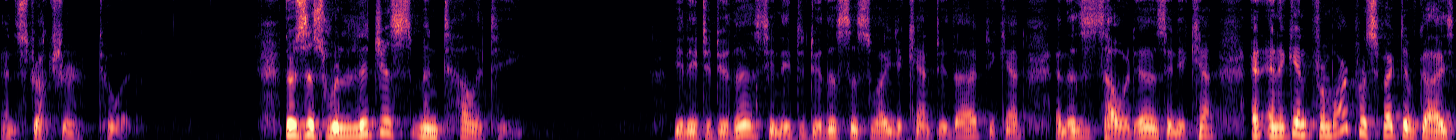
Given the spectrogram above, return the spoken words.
and structure to it. There's this religious mentality you need to do this, you need to do this this way, you can't do that, you can't, and this is how it is, and you can't. And, and again, from our perspective, guys,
